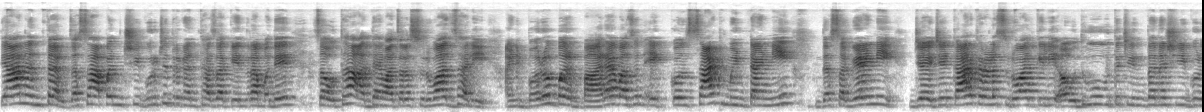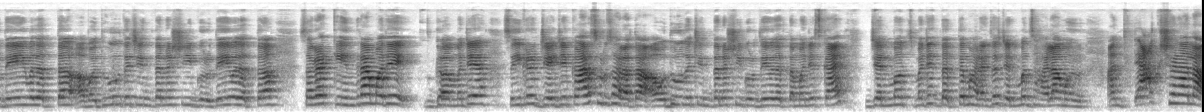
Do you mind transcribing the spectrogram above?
त्यानंतर जसा आपण श्री गुरुचित्र ग्रंथाचा केंद्रामध्ये चौथा अध्याय वाचायला सुरुवात झाली आणि बरोबर बारा वाजून एकोणसाठ मिनिटांनी द सगळ्यांनी जय जयकार करायला सुरुवात केली अवधूत चिंतन श्री गुरुदेव दत्त अवधूत चिंतन श्री गुरुदेव दत्त सगळ्या केंद्रामध्ये म्हणजे इकडे जय जयकार सुरू झाला होता अवधूत चिंतन श्री गुरुदेव दत्त म्हणजेच काय? जन्म म्हणजे दत्त महाराजांचा जन्म झाला म्हणून. आणि त्या क्षणाला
